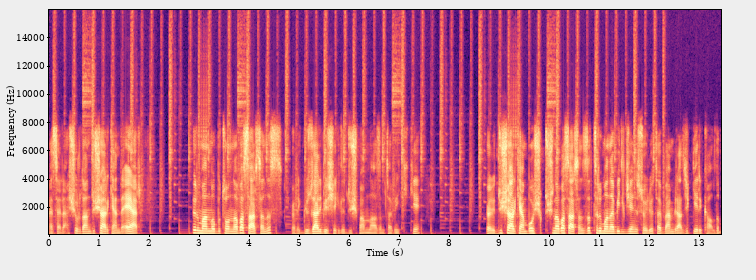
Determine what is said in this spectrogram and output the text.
mesela şuradan düşerken de eğer tırmanma butonuna basarsanız şöyle güzel bir şekilde düşmem lazım tabii ki ki Şöyle düşerken boşluk tuşuna basarsanız da tırmanabileceğini söylüyor. Tabii ben birazcık geri kaldım.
